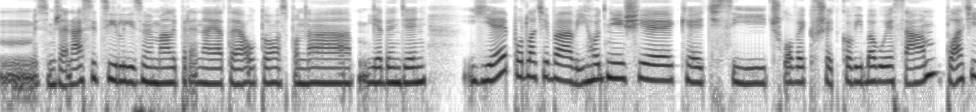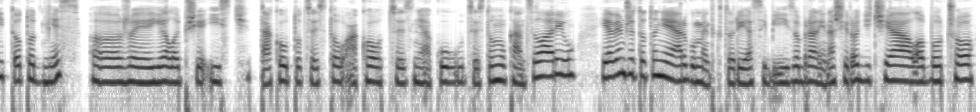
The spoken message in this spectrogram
mm, myslím, že aj na Sicílii sme mali prenajaté auto aspoň na jeden deň. Je podľa teba výhodnejšie, keď si človek všetko vybavuje sám? Platí toto dnes, e, že je lepšie ísť takouto cestou ako cez nejakú cestovnú kanceláriu? Ja viem, že toto nie je argument, ktorý asi by zobrali naši rodičia, alebo čo,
